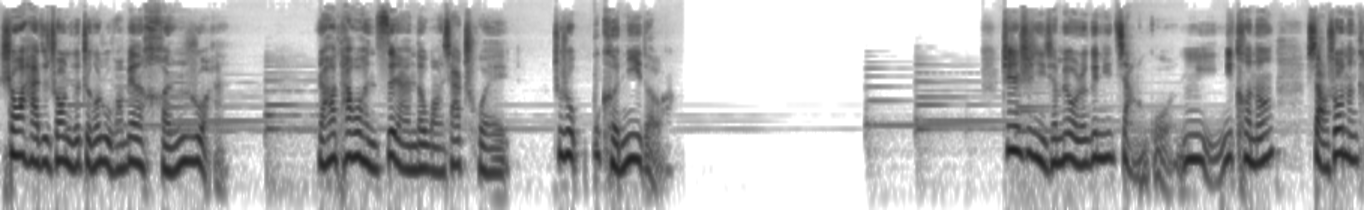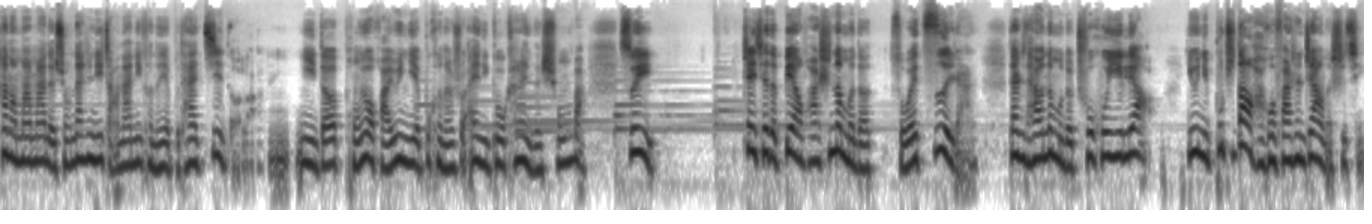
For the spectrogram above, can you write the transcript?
生完孩子之后，你的整个乳房变得很软。然后它会很自然的往下垂，就是不可逆的了。这件事情以前没有人跟你讲过，你你可能小时候能看到妈妈的胸，但是你长大你可能也不太记得了。你你的朋友怀孕，你也不可能说，哎，你给我看看你的胸吧。所以这些的变化是那么的所谓自然，但是它又那么的出乎意料，因为你不知道还会发生这样的事情。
